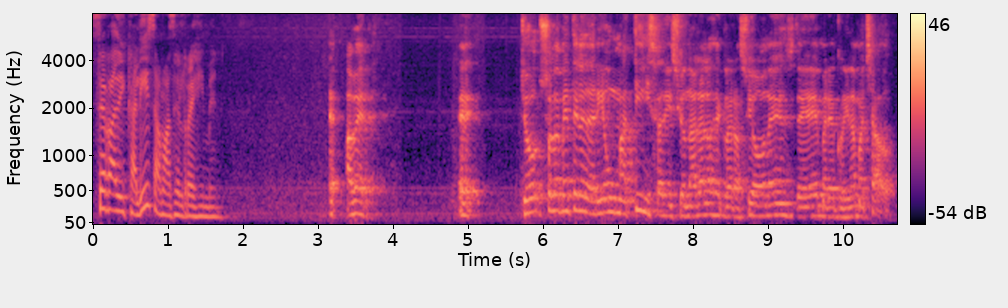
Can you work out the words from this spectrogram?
se radicaliza más el régimen. Eh, a ver, eh, yo solamente le daría un matiz adicional a las declaraciones de María Corina Machado.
